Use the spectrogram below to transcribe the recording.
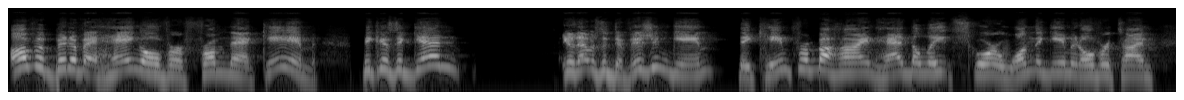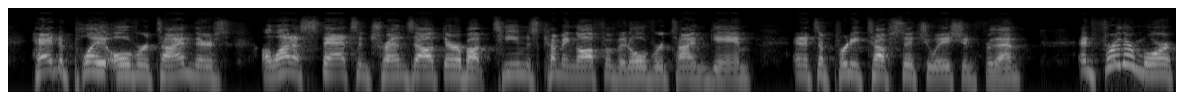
of a bit of a hangover from that game because, again, you know, that was a division game. They came from behind, had the late score, won the game in overtime, had to play overtime. There's a lot of stats and trends out there about teams coming off of an overtime game, and it's a pretty tough situation for them. And furthermore,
